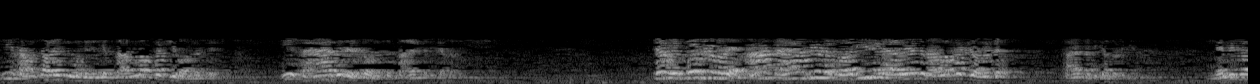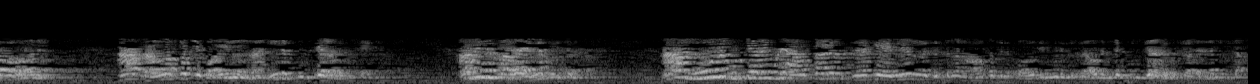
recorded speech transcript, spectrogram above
ഈ സംസാരിച്ചുകൊണ്ടിരിക്കുന്ന തള്ളപ്പക്ഷി വന്നിട്ട് ഈ സഹാബിയുടെ അടുത്ത് വന്നിട്ട് സ്ഥലം ധരിക്കണം ഞാൻ റിപ്പോർട്ടുകളെ ആ സഹാബിയുടെ വലിയ കാര്യത്തിൽ തള്ളപ്പറ്റി വന്നിട്ട് തലക്കടിക്കാൻ തുടങ്ങി. നബിസഭ പറഞ്ഞു. ആ തള്ളപ്പറ്റി പറയുന്ന നല്ല കുട്ടികളെ കുട്ടികൾ. അതിന് പല എന്നെ കുറിച്ചെടുക്കാം ആ മൂന്ന് കുട്ടികളെയും കൂടി ആൾക്കാരും നിനക്ക് എന്നിൽ നിന്ന് കിട്ടുന്ന മാസത്തിന് പകുതി കൂടി കിട്ടുക അതിന്റെ കുട്ടികളെ കുട്ടികൾ. എന്നെ കിട്ടാം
